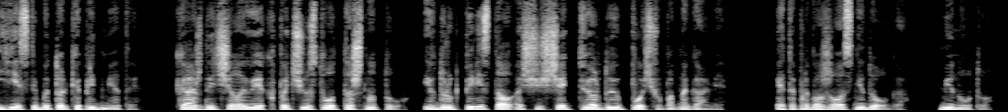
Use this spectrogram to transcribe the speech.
И если бы только предметы, каждый человек почувствовал тошноту и вдруг перестал ощущать твердую почву под ногами. Это продолжалось недолго, минуту,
